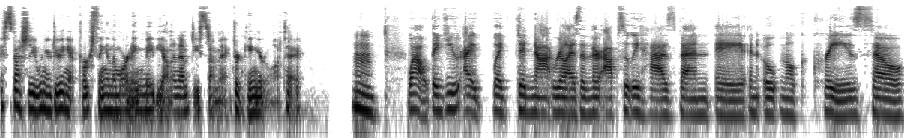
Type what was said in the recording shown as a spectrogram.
especially when you're doing it first thing in the morning, maybe on an empty stomach, drinking your latte. Mm. Wow, thank you. I like did not realize that there absolutely has been a an oat milk craze. So,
